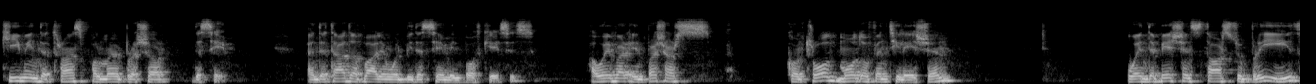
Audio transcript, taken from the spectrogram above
keeping the transpulmonary pressure the same. And the tidal volume will be the same in both cases. However, in pressures controlled mode of ventilation, when the patient starts to breathe,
